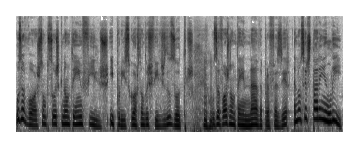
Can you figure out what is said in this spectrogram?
os avós são pessoas que não têm filhos e por isso gostam dos filhos dos outros. Os avós não têm nada para fazer a não ser estarem ali.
